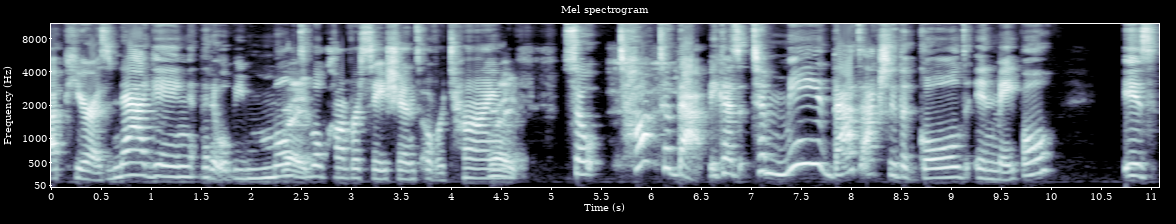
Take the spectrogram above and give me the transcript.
appear as nagging that it will be multiple right. conversations over time right. so talk to that because to me that's actually the gold in maple is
